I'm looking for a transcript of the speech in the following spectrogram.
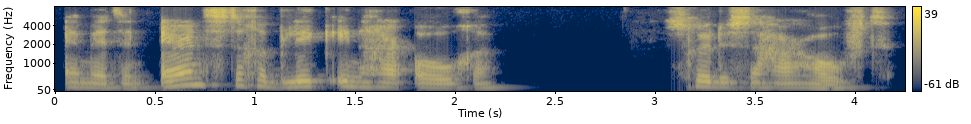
en met een ernstige blik in haar ogen schudde ze haar hoofd.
